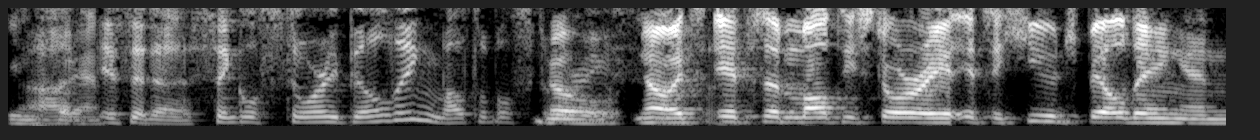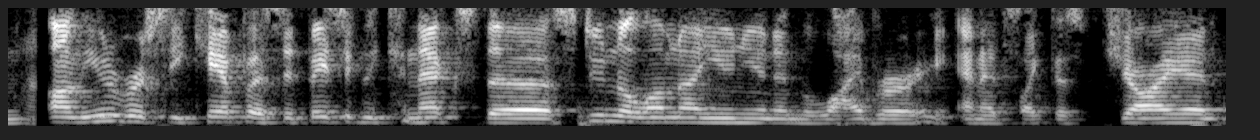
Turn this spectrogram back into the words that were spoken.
Yeah. Uh, is it a single story building, multiple stories? No, no, it's it's a multi story. It's a huge building, and on the university campus, it basically connects the student alumni union and the library, and it's like this giant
